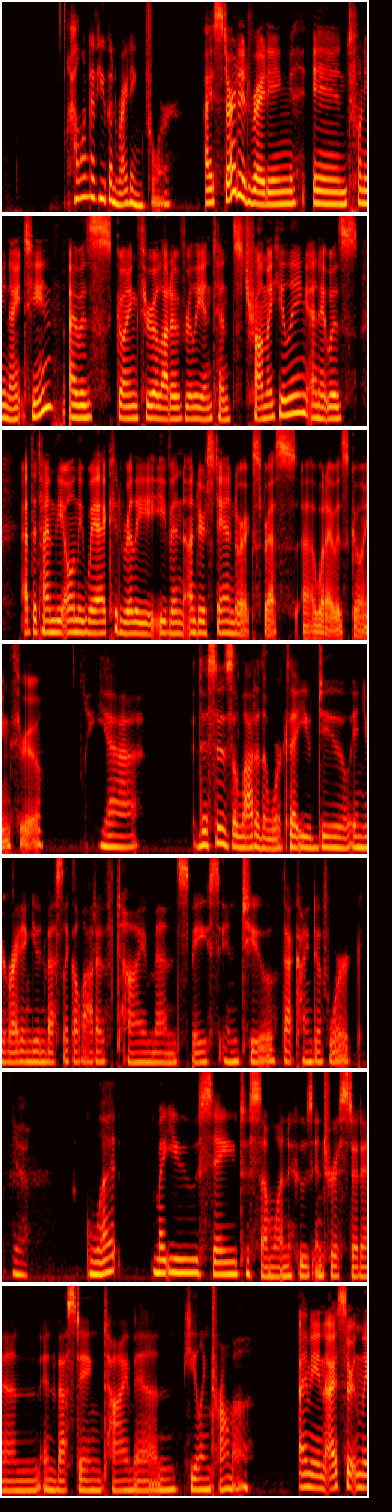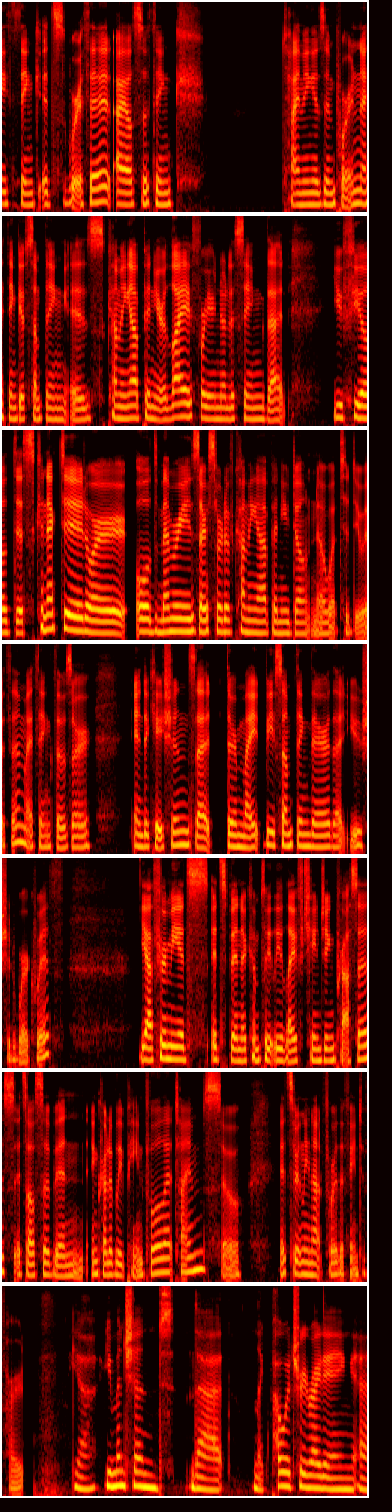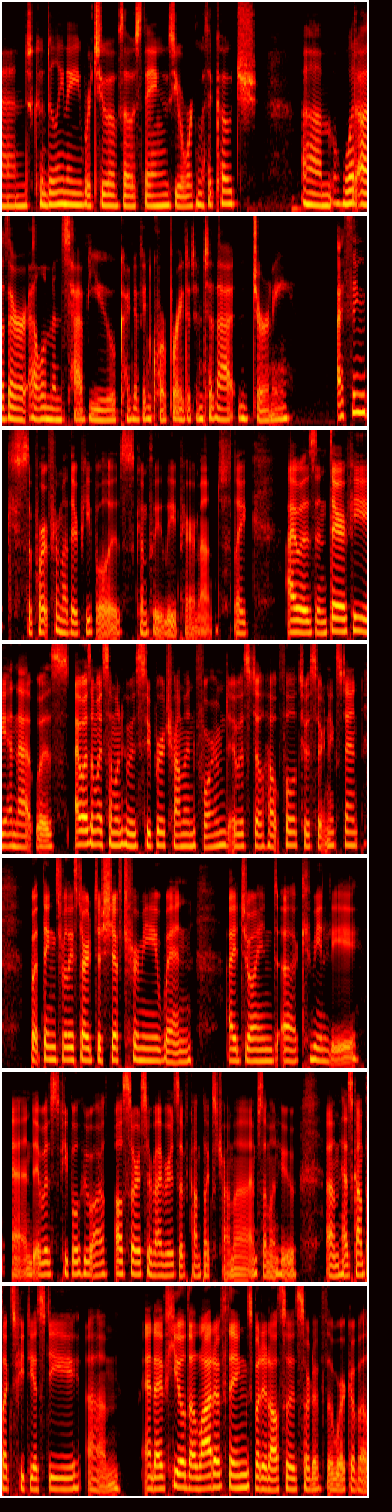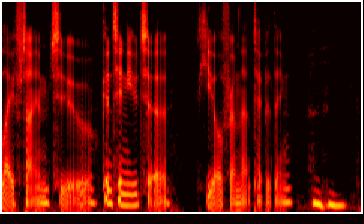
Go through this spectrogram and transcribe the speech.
How long have you been writing for? I started writing in 2019. I was going through a lot of really intense trauma healing, and it was at the time the only way I could really even understand or express uh, what I was going through. Yeah. This is a lot of the work that you do in your writing. You invest like a lot of time and space into that kind of work. Yeah. What might you say to someone who's interested in investing time in healing trauma? I mean, I certainly think it's worth it. I also think timing is important. I think if something is coming up in your life or you're noticing that you feel disconnected or old memories are sort of coming up and you don't know what to do with them, I think those are indications that there might be something there that you should work with. Yeah, for me it's it's been a completely life-changing process. It's also been incredibly painful at times, so it's certainly not for the faint of heart. Yeah, you mentioned that like poetry writing and kundalini were two of those things. You were working with a coach. Um, what other elements have you kind of incorporated into that journey? I think support from other people is completely paramount. Like I was in therapy and that was I wasn't with someone who was super trauma informed. It was still helpful to a certain extent, but things really started to shift for me when I joined a community and it was people who are also are survivors of complex trauma. I'm someone who um, has complex PTSD. Um, and I've healed a lot of things, but it also is sort of the work of a lifetime to continue to heal from that type of thing. Mm-hmm.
